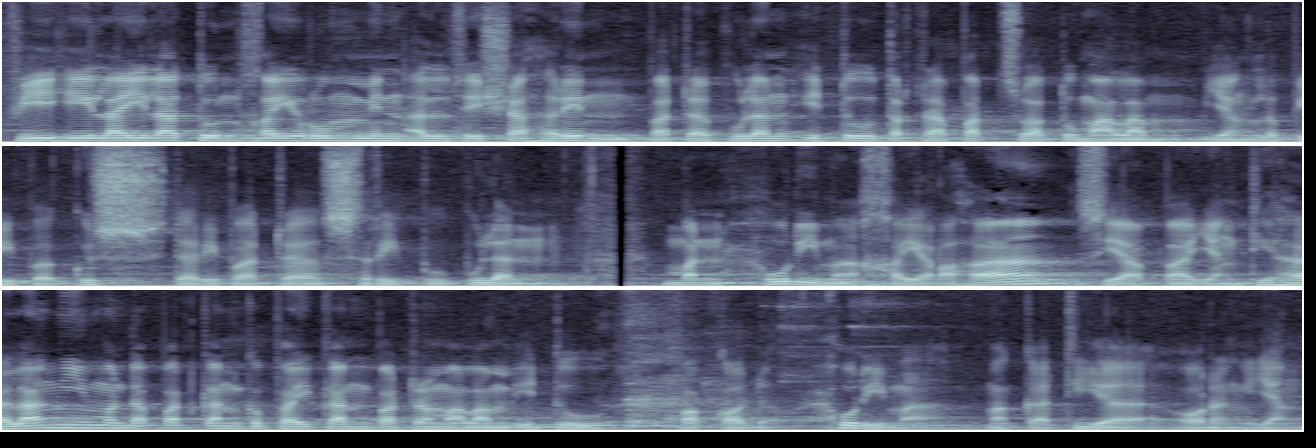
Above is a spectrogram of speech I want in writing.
Fihi lailatun khairum min alfi syahrin. Pada bulan itu terdapat suatu malam yang lebih bagus daripada seribu bulan man hurima khairaha siapa yang dihalangi mendapatkan kebaikan pada malam itu faqad hurima maka dia orang yang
